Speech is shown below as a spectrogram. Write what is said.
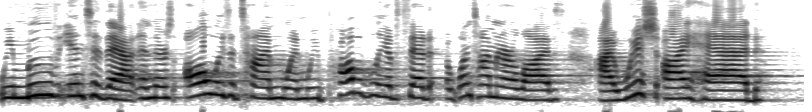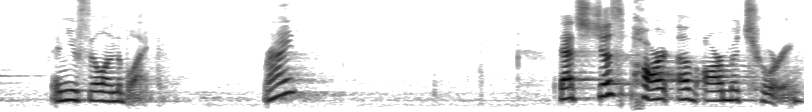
we move into that, and there's always a time when we probably have said at one time in our lives, I wish I had, and you fill in the blank. Right? That's just part of our maturing.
